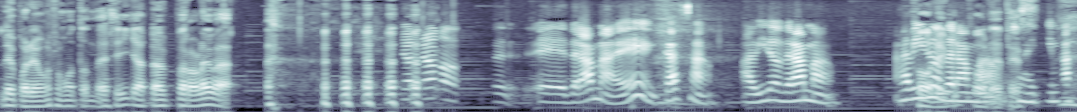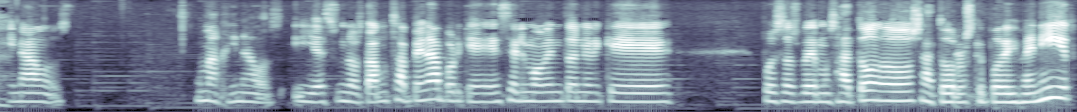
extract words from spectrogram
le ponemos un montón de sillas, no hay problema. No, no, eh, drama, ¿eh? En casa. Ha habido drama. Ha habido drama. O sea, imaginaos. Imaginaos. Y eso nos da mucha pena porque es el momento en el que pues os vemos a todos, a todos los que podéis venir.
